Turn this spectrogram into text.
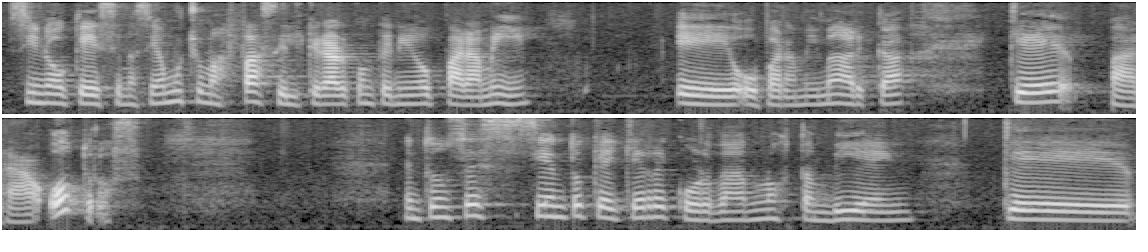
sino que se me hacía mucho más fácil crear contenido para mí eh, o para mi marca que para otros. Entonces siento que hay que recordarnos también que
